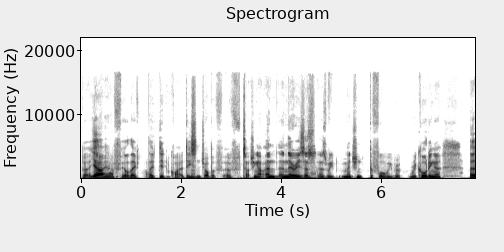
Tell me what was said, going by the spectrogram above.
But yeah, I, I feel they they did quite a decent job of, of touching up, and and there is as as we mentioned before we were recording a. Uh,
